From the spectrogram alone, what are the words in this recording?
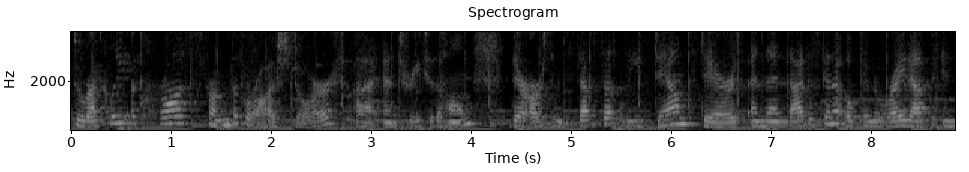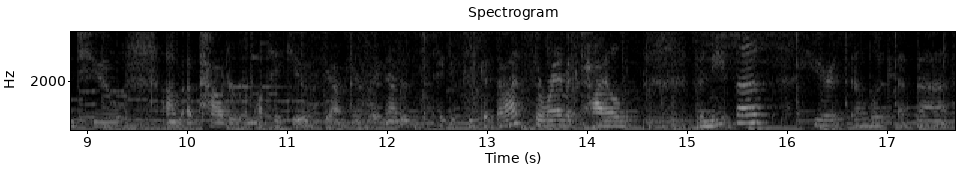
Directly across from the garage door uh, entry to the home, there are some steps that lead downstairs and then that is gonna open right up into um, a powder room. I'll take you down here right now just to take a peek at that. Ceramic tiles beneath us. Here's a look at that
